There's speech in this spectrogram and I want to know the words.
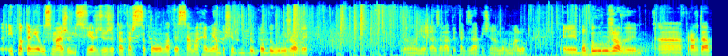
e, i potem je usmażył i stwierdził, że tatar Sokołowa to jest sama chemia, bo, się, bo był różowy. No nie da z rady tak zabić na normalu. E, Bo był różowy, a prawda,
